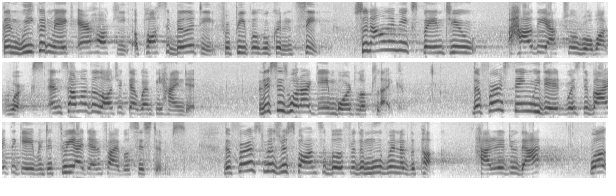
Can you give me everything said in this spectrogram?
then we could make air hockey a possibility for people who couldn't see. So now let me explain to you how the actual robot works and some of the logic that went behind it. This is what our game board looked like. The first thing we did was divide the game into three identifiable systems. The first was responsible for the movement of the puck. How did it do that? Well,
